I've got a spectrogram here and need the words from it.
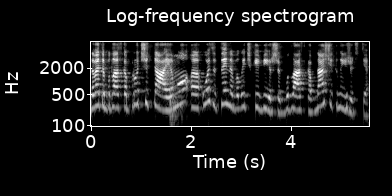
Давайте, будь ласка, прочитаємо е, ось цей невеличкий віршик. Будь ласка, в нашій книжечці.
